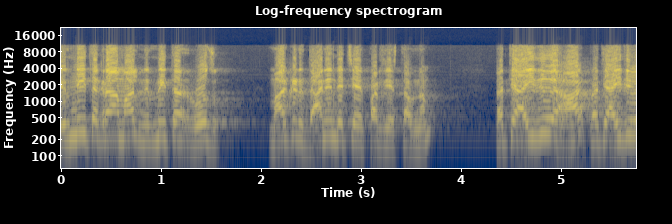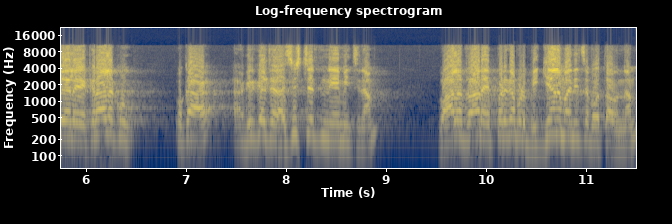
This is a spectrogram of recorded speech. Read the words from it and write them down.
నిర్ణీత గ్రామాలు నిర్ణీత రోజు మార్కెట్ ధాన్యం తెచ్చే ఏర్పాట్లు చేస్తూ ఉన్నాం. ప్రతి ఐదు ప్రతి ఐదు వేల ఎకరాలకు ఒక అగ్రికల్చర్ అసిస్టెంట్ నియమించినాం. వాళ్ళ ద్వారా ఎప్పటికప్పుడు విజ్ఞానం అందించబోతా ఉన్నాం.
